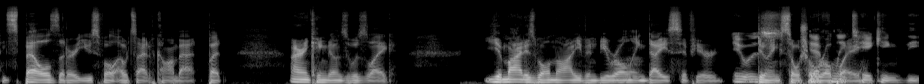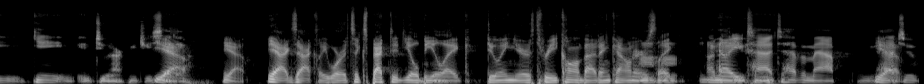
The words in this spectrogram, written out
and spells that are useful outside of combat. But Iron Kingdoms was like, you might as well not even be rolling dice if you're It was doing social roleplay. taking the game into an RPG Yeah. setting. yeah, yeah, exactly. Where it's expected you'll be like doing your three combat encounters, like Mhm. And a you had- night You had to have a map, and you Yeah. had to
